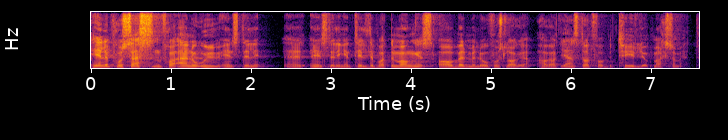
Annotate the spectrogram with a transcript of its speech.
Hele prosessen fra NOU-innstillingen til departementets arbeid med lovforslaget har vært gjenstand for betydelig oppmerksomhet.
